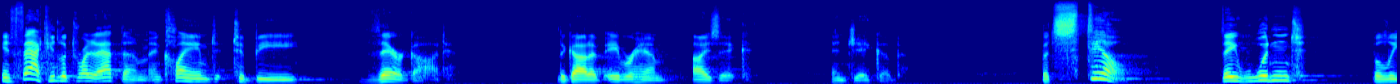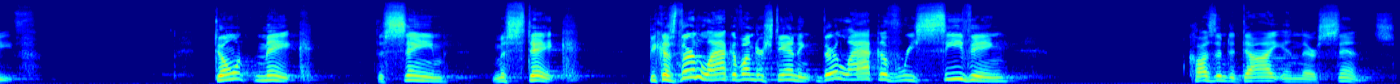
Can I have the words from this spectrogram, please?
In fact, he looked right at them and claimed to be their God, the God of Abraham, Isaac, and Jacob. But still, they wouldn't believe. Don't make the same mistake because their lack of understanding, their lack of receiving, caused them to die in their sins.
